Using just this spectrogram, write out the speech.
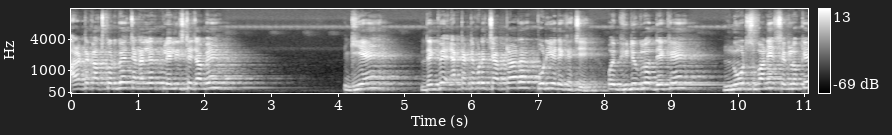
আর একটা কাজ করবে, চ্যানেলের প্লেলিস্টে যাবে, গিয়ে দেখবে একটা একটা করে চ্যাপ্টার পড়িয়ে রেখেছি। ওই ভিডিওগুলো দেখে নোটস বানিয়ে সেগুলোকে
